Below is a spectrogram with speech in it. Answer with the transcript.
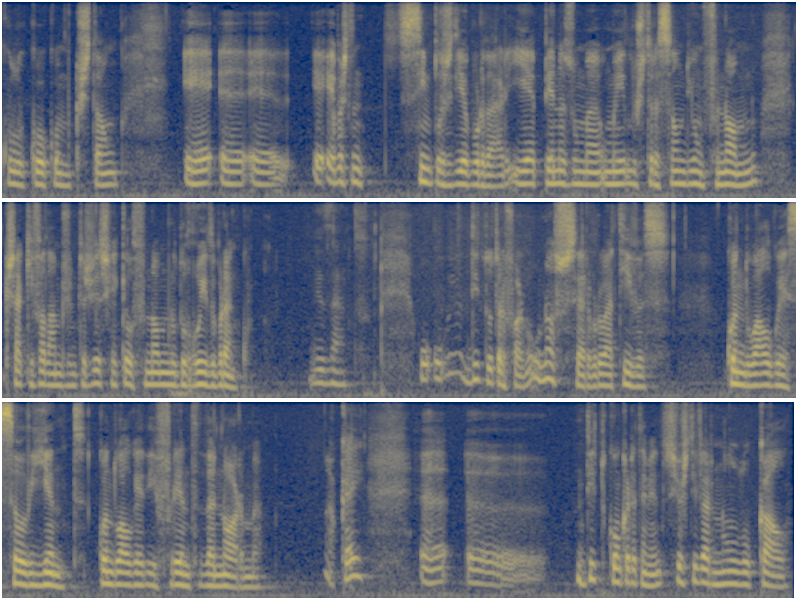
colocou como questão é, eh, é, é bastante simples de abordar e é apenas uma, uma ilustração de um fenómeno que já aqui falámos muitas vezes, que é aquele fenómeno do ruído branco. Exato. O- o- dito de outra forma, o nosso cérebro ativa-se quando algo é saliente, quando algo é diferente da norma. Ok? Ah, ah, dito concretamente, se eu estiver num local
